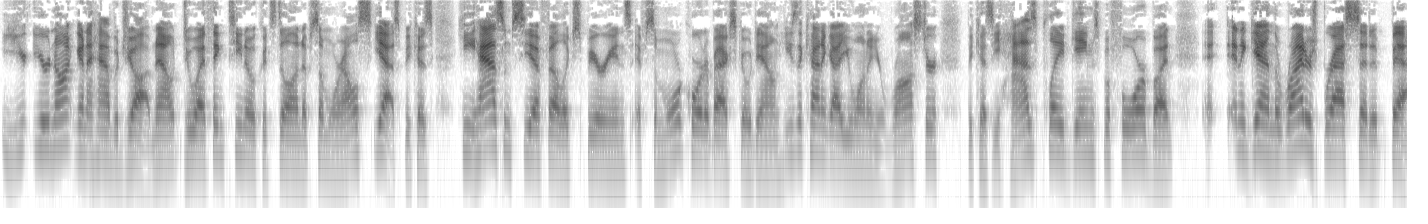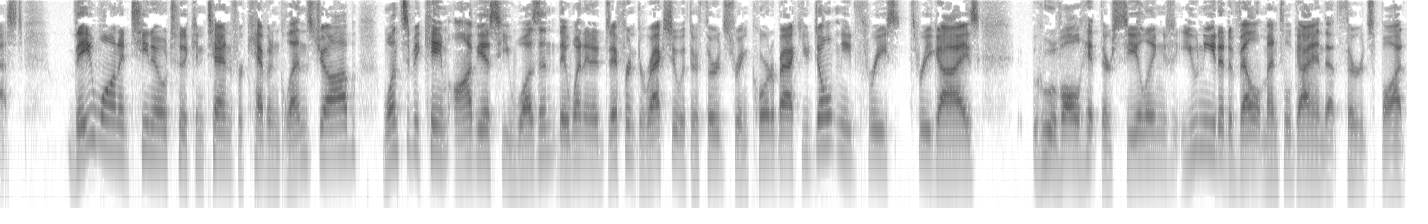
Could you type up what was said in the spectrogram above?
you're not going to have a job. Now, do I think Tino could still end up somewhere else? Yes, because he has some CFL experience. If some more quarterbacks go down, he's the kind of guy you want on your roster because he has played games before. But, and again, the Riders brass said it best they wanted Tino to contend for Kevin Glenn's job. Once it became obvious he wasn't, they went in a different direction with their third string quarterback. You don't need three three guys who have all hit their ceilings. You need a developmental guy in that third spot.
